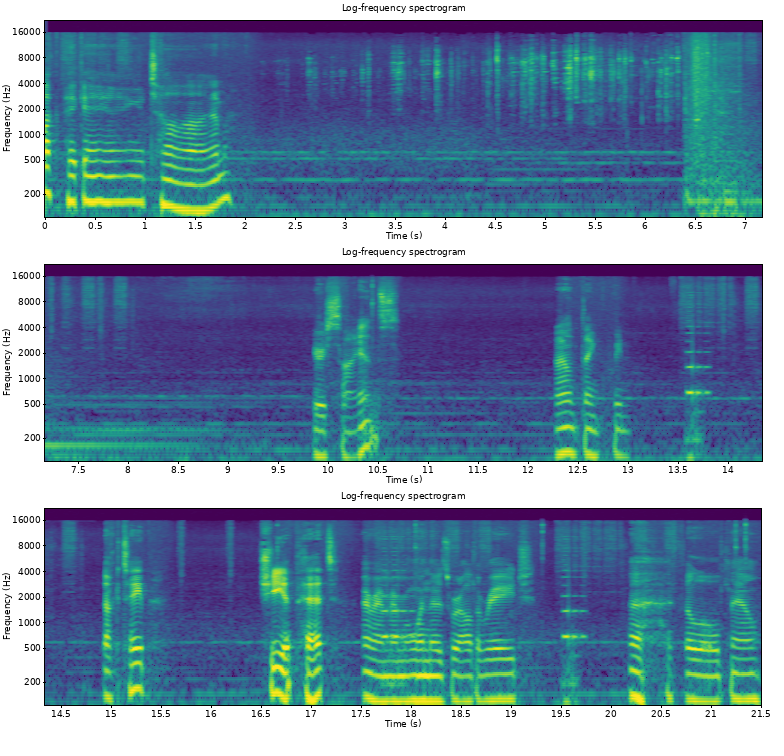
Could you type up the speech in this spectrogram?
Lockpicking time. Here's science. I don't think we... Duct tape. Chia pet. I remember when those were all the rage. Uh, I feel old now.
